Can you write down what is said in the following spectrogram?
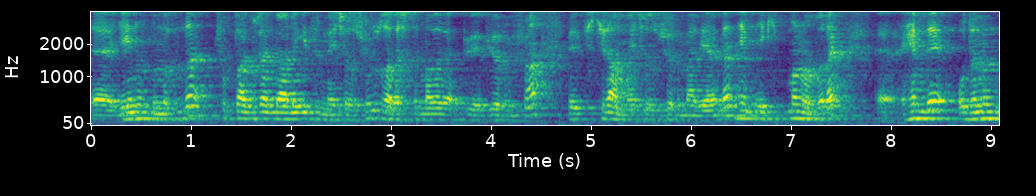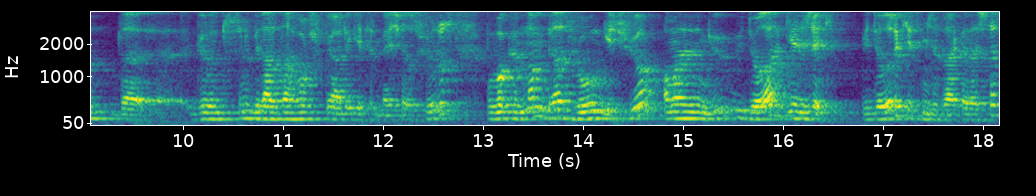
e, yayın odamızı da çok daha güzel bir hale getirmeye çalışıyoruz. Araştırmalar yapıyor, yapıyorum şu an ve fikir almaya çalışıyorum her yerden. Hem ekipman olarak e, hem de odanın da e, görüntüsünü biraz daha hoş bir hale getirmeye çalışıyoruz. Bu bakımdan biraz yoğun geçiyor ama dediğim gibi videolar gelecek. Videoları kesmeyeceğiz arkadaşlar.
